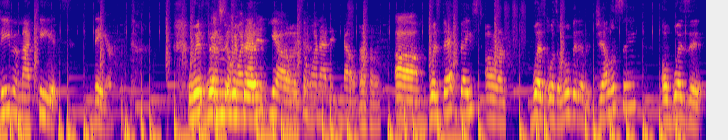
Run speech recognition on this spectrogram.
leaving my kids there with, the, with someone with I didn't, yeah, Oh, with yeah. someone I didn't know. uh-huh Um, was that based on was was a little bit of it jealousy or was it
